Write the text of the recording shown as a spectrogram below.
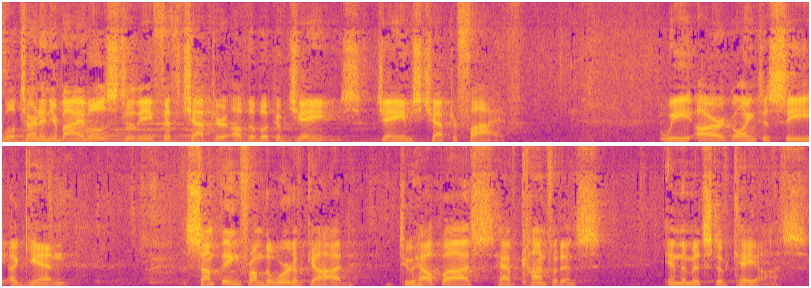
We'll turn in your Bibles to the fifth chapter of the book of James, James chapter 5 we are going to see again something from the Word of God to help us have confidence in the midst of chaos.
